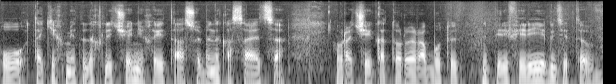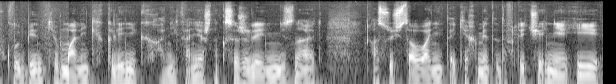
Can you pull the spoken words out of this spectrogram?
о таких методах лечения, и это особенно касается врачей, которые работают на периферии, где-то в глубинке, в маленьких клиниках. Они, конечно, к сожалению, не знают о существовании таких методов лечения, и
